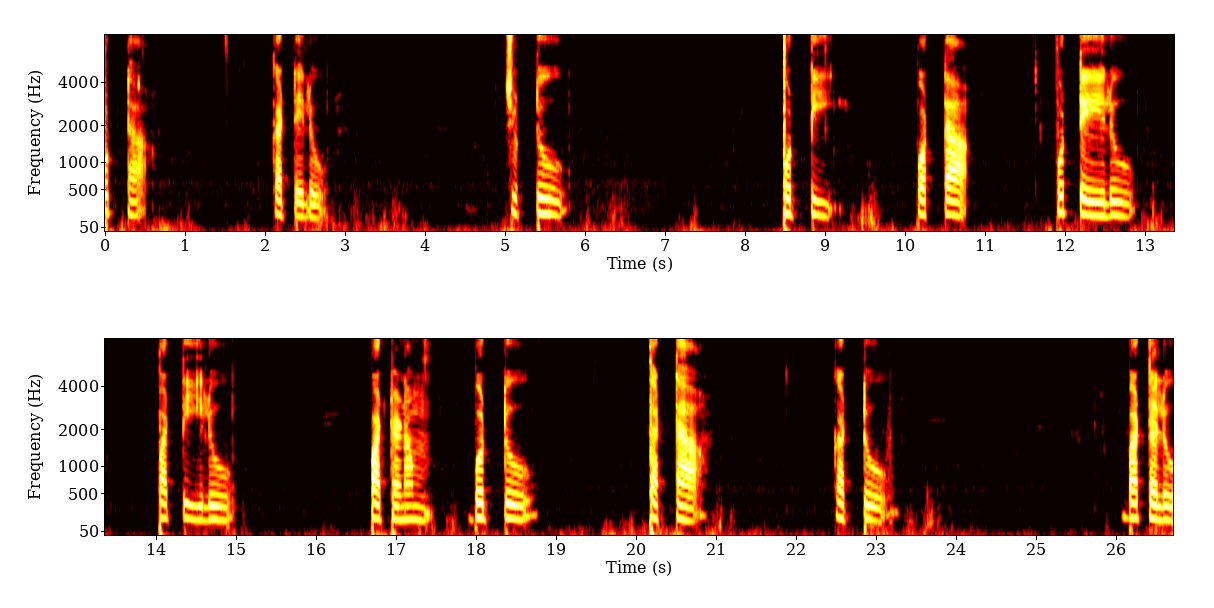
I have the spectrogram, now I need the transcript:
పుట్ట కట్టెలు చుట్టూ. పొట్టి పొట్ట పొట్టేలు పట్టీలు పట్టణం బొట్టు తట్ట కట్టు బట్టలు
